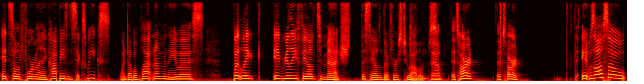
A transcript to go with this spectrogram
It sold 4 million copies in six weeks, went double platinum in the US, but like it really failed to match the sales of their first two albums. Yeah. It's hard. It's hard. It was also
